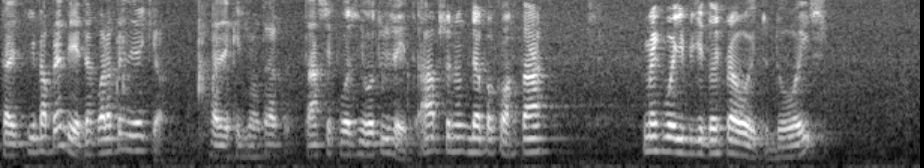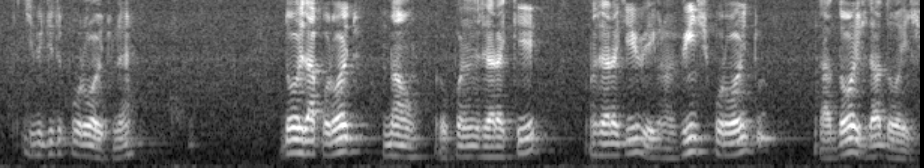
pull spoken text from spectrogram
tá aqui para aprender. Então bora aprender aqui, ó fazer aqui de outra tá? Se fosse de outro jeito. Ah, se não der para cortar, como é que eu vou dividir 2 para 8? 2 dividido por 8, né? 2 dá por 8? Não. Eu ponho um zero aqui, um zero aqui, vírgula. 20 por 8 dá 2, dá 2.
